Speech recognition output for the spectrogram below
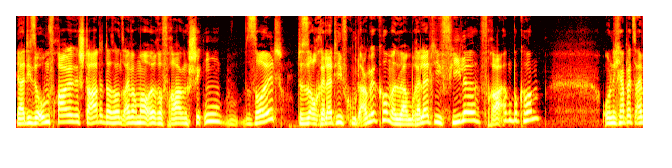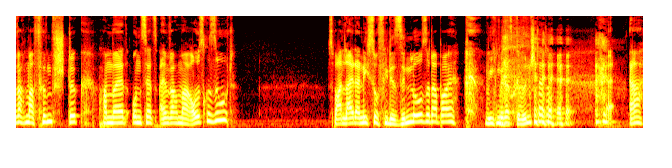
ja, diese Umfrage gestartet, dass ihr uns einfach mal eure Fragen schicken sollt. Das ist auch relativ gut angekommen. Also wir haben relativ viele Fragen bekommen. Und ich habe jetzt einfach mal fünf Stück, haben wir uns jetzt einfach mal rausgesucht. Es waren leider nicht so viele sinnlose dabei, wie ich mir das gewünscht hätte. Ja,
